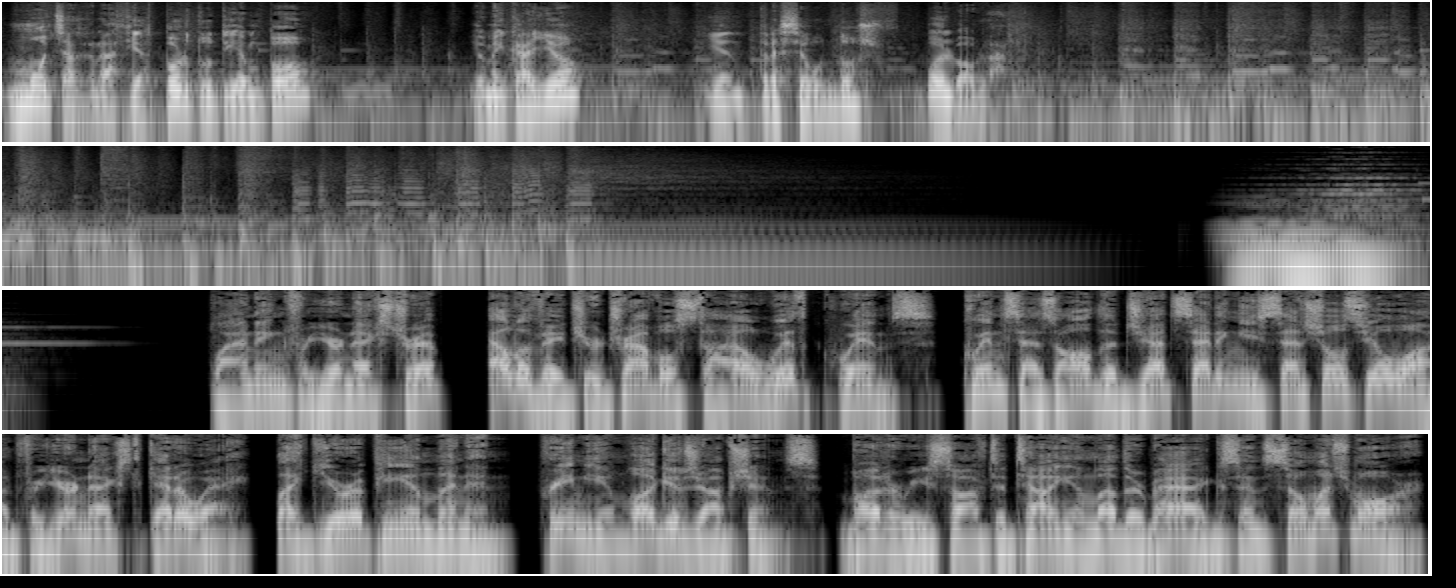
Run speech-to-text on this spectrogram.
Muchas gracias por tu tiempo. Yo me callo y en tres segundos vuelvo a hablar. Planning for your next trip? Elevate your travel style with Quince. Quince has all the jet setting essentials you'll want for your next getaway, like European linen, premium luggage options, buttery soft Italian leather bags, and so much more.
